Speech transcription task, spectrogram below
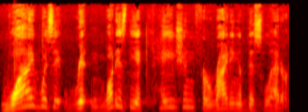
Why was it written? What is the occasion for writing of this letter?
